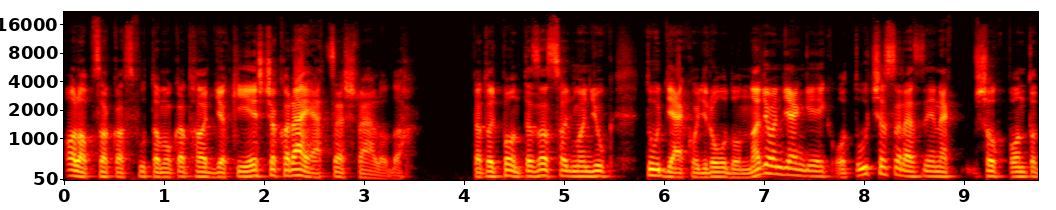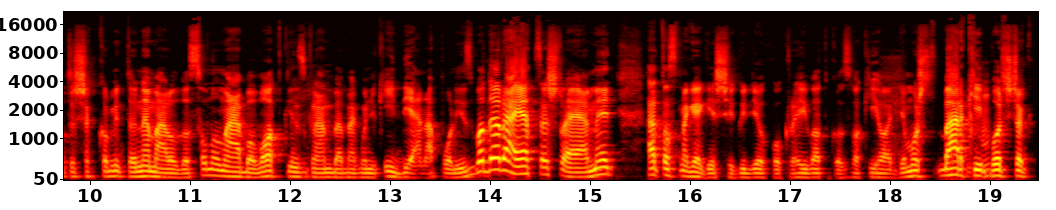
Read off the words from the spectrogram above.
alapszakasz futamokat hagyja ki, és csak a rájátszásra áll oda. Tehát, hogy pont ez az, hogy mondjuk tudják, hogy Ródon nagyon gyengék, ott úgyse szereznének sok pontot, és akkor mit nem állod a Szonomába, Watkins Glenbe, meg mondjuk Indianapolisba, de rájátszásra elmegy, hát azt meg egészségügyi okokra hivatkozva kihagyja. Most bárki, uh-huh. bocs, csak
